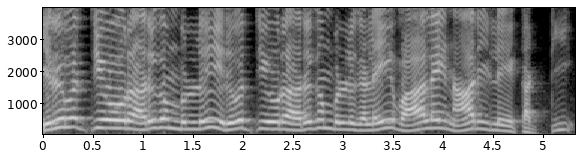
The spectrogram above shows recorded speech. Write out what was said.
இருபத்தி ஓரு அருகம்புல்லு இருபத்தி ஓரு அருகம்புல்லுகளை வாழை நாரிலே கட்டி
